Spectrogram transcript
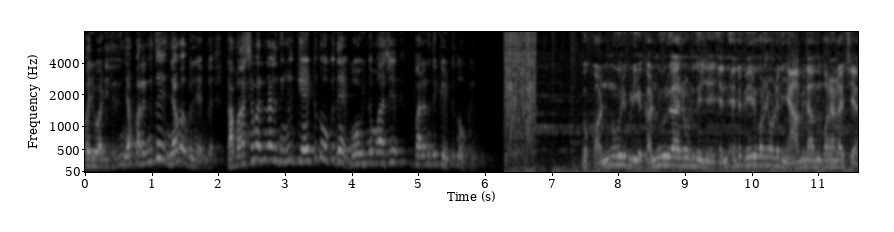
പരിപാടിയിൽ. ഞാൻ പറഞ്ഞത് ഞാൻ തമാശ പറഞ്ഞാൽ നിങ്ങൾ കേട്ട് നോക്കുന്നേ ഗോവിന്ദൻ മാഷ് പറഞ്ഞത് കേട്ട് നോക്ക്. ഇപ്പോൾ കണ്ണൂർ പിടിക്കുക കണ്ണൂരുകാരനോട് എന്റെ പേര് പറഞ്ഞുകൊണ്ട് ഞാൻ പിന്നെ അതൊന്നും പറയേണ്ട വെച്ചാ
